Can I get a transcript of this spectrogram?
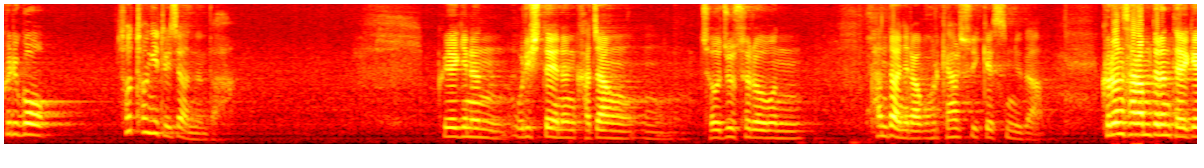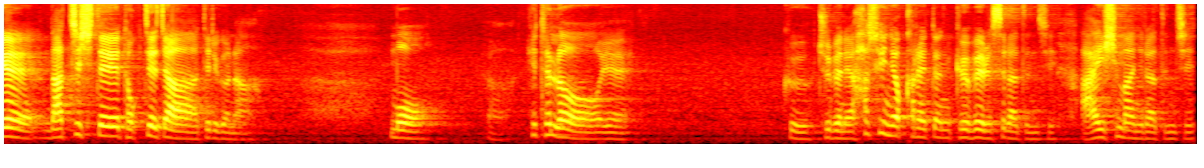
그리고 소통이 되지 않는다. 그 얘기는 우리 시대에는 가장 저주스러운 판단이라고 그렇게 할 수 있겠습니다. 그런 사람들은 대개 나치 시대의 독재자들이거나 뭐 어, 히틀러의 그 주변에 하수인 역할을 했던 교베르스라든지 아이시만이라든지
